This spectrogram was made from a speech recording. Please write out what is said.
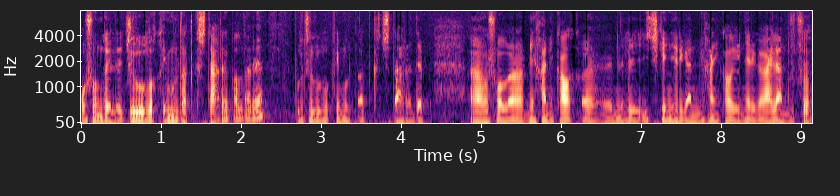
ошондой эле жылуулук кыймылдаткычтары балдар э бул жылуулук кыймылдаткычтары деп ошол механикалык эмне эле ички энергияны механикалык энергияга айландыруучу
